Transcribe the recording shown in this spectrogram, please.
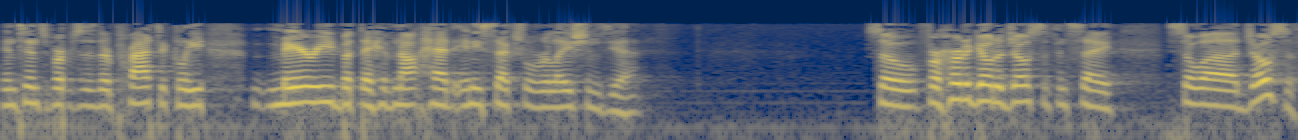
intents and purposes, they're practically married, but they have not had any sexual relations yet. So for her to go to Joseph and say, So, uh, Joseph,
